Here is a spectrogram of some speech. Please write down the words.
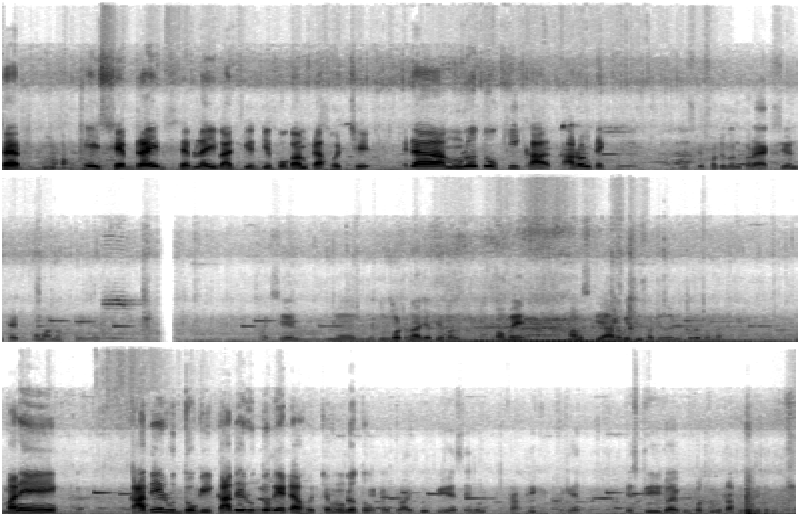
স্যার এই সেফ ড্রাইভ সেভ লাইভ আজকের যে প্রোগ্রামটা হচ্ছে এটা মূলত কি কারণটা কি? মানুষকে সচেতন করা অ্যাক্সিডেন্টটা কমানো ঠিক আছে? অ্যাক্সিডেন্ট দুর্ঘটনা যাতে কমে মানুষকে আরও বেশি সচেতন করে তোলা। মানে কাদের উদ্যোগে কাদের উদ্যোগে এটা হচ্ছে মূলত? এটা জয়পুর পিএস এবং ট্রাফিক থেকে এসটি জয়পুর কর্তৃপক্ষ ট্রাফিক থেকে। হচ্ছে।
